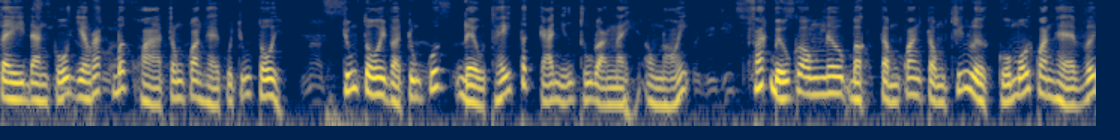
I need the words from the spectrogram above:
Tây đang cố gieo rắc bất hòa trong quan hệ của chúng tôi. Chúng tôi và Trung Quốc đều thấy tất cả những thủ đoạn này, ông nói. Phát biểu của ông nêu bật tầm quan trọng chiến lược của mối quan hệ với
